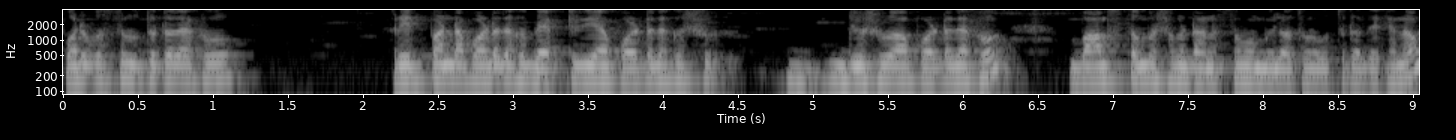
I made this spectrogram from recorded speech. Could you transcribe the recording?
পরের প্রশ্নের উত্তরটা দেখো, রেড পান্ডা, পরটা দেখো ব্যাকটেরিয়া, পরটা দেখো জোশুয়া পরটা দেখো বাম স্তম্ভের সঙ্গে ডান স্তম্ভ মিলাও। তোমরা উত্তরটা দেখে নাও।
